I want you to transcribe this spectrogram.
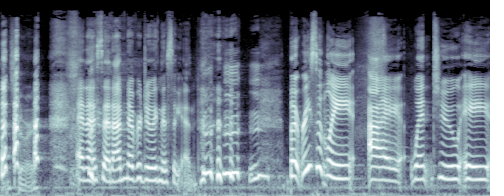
Good story. and I said, I'm never doing this again. but recently, I went to a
